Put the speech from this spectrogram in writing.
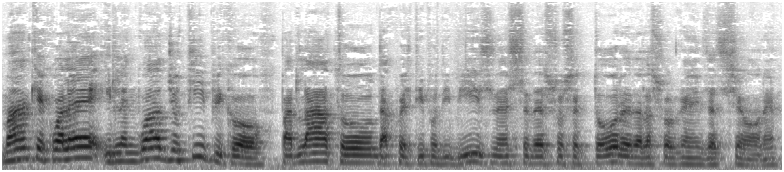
ma anche qual è il linguaggio tipico parlato da quel tipo di business, del suo settore, dalla sua organizzazione.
